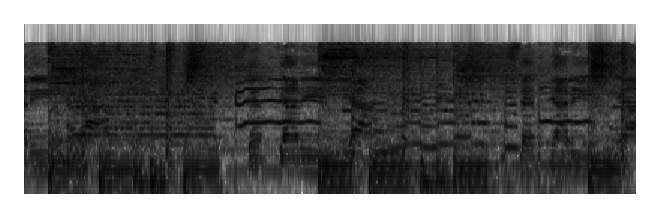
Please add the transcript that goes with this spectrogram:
Haría? ¿Usted qué haría? ¿Usted qué haría?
